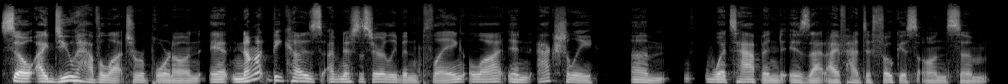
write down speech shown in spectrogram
so I do have a lot to report on, and not because I've necessarily been playing a lot. And actually, um, what's happened is that I've had to focus on some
